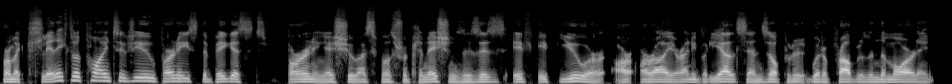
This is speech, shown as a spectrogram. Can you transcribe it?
from a clinical point of view, Bernice the biggest burning issue, I suppose, for clinicians is, is if, if you or, or, or I or anybody else ends up with a, with a problem in the morning,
